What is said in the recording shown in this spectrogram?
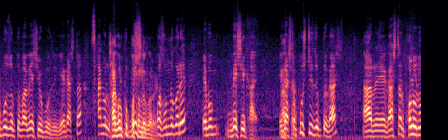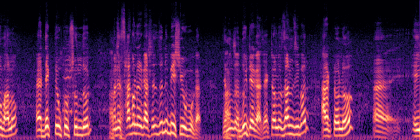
উপযুক্ত বা বেশি উপযোগী। এই গাছটা ছাগল ছাগল খুব পছন্দ করে। পছন্দ করে এবং বেশি খায়। এই আচ্ছা। গাছটা পুষ্টিযুক্ত ঘাস আর এই গাছটার ফলনও ভালো দেখতেও খুব সুন্দর। মানে আচ্ছা। ছাগলের গাছের জন্য বেশি উপকার। যেমন আচ্ছা। দুইটা গাছ একটা হলো জাঞ্জিবার আর একটা হলো এই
